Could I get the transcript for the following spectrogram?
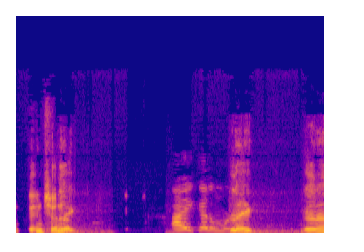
Intention like, ay kanang murag like, kana,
